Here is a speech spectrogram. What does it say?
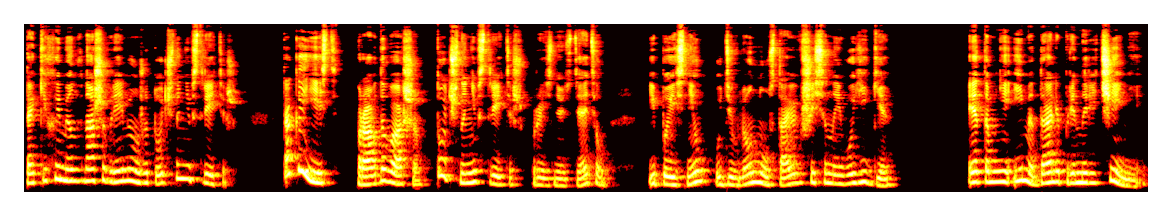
Таких имен в наше время уже точно не встретишь». «Так и есть. Правда ваша. Точно не встретишь», – произнес дятел и пояснил, удивленно уставившийся на его еге. Это мне имя дали при наречении,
